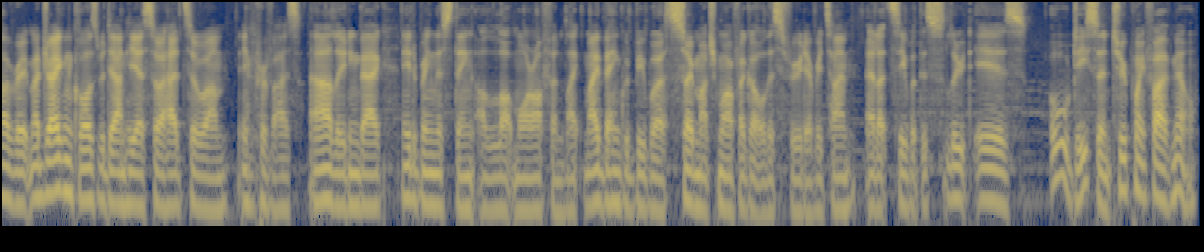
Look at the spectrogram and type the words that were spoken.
Oh, right. My dragon claws were down here, so I had to um improvise. Ah, looting bag. Need to bring this thing a lot more often. Like, my bank would be worth so much more if I got all this food every time. And let's see what this loot is. Oh, decent. 2.5 mil.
